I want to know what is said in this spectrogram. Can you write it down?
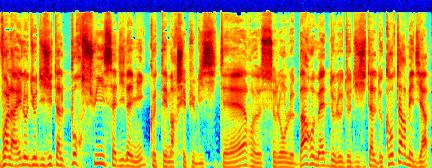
Voilà, et l'audio digital poursuit sa dynamique côté marché publicitaire. Selon le baromètre de l'audio digital de Kantar Media,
